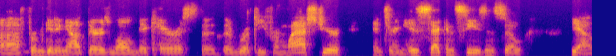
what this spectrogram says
uh, from getting out there as well. Nick Harris, the the rookie from last year, entering his second season. So, yeah,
